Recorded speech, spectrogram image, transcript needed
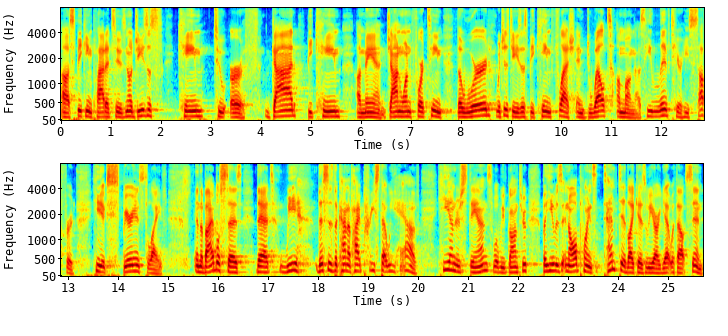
uh, speaking platitudes. No, Jesus came to earth. God became a man. John 1:14, the word, which is Jesus, became flesh and dwelt among us. He lived here, he suffered, he experienced life. And the Bible says that we this is the kind of high priest that we have. He understands what we've gone through, but he was in all points tempted like as we are, yet without sin.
